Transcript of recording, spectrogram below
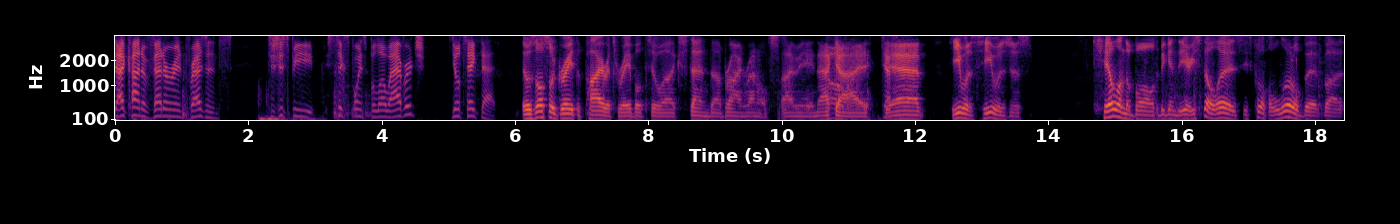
that kind of veteran presence to just be six points below average, you'll take that. It was also great the Pirates were able to uh, extend uh, Bryan Reynolds. I mean, that Oh, guy, definitely. yeah, he was he was just killing the ball to begin the year. He still is. He's cooled up a little bit, but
